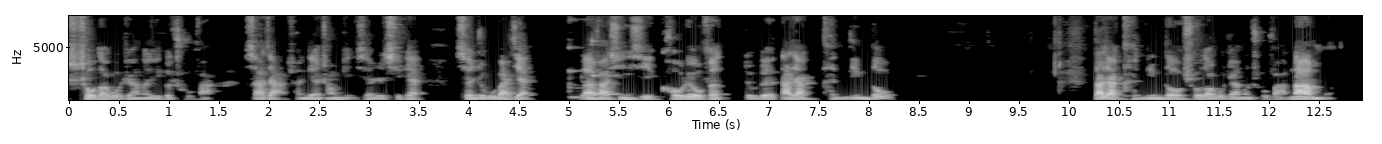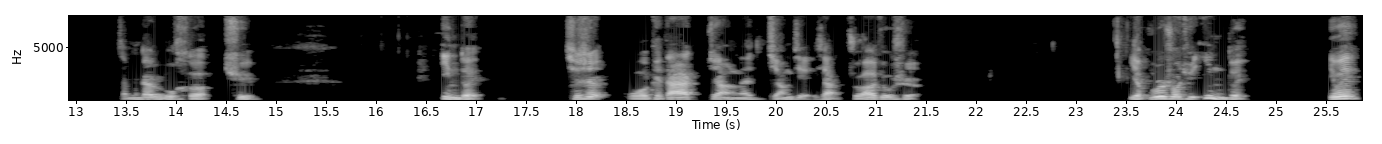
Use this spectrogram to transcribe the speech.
受到过这样的一个处罚，下架全店商品，限制七天，限制五百件，滥发信息扣六分，对不对？大家肯定都，大家肯定都受到过这样的处罚。那么，咱们该如何去应对？其实我给大家这样来讲解一下，主要就是，也不是说去应对，因为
